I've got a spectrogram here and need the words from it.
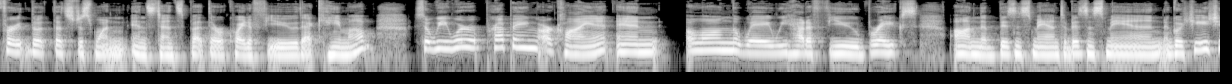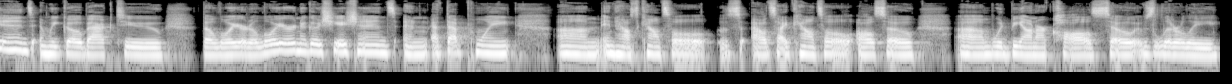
for the, that's just one instance, but there were quite a few that came up. So we were prepping our client and along the way we had a few breaks on the businessman to businessman negotiations and we go back to the lawyer to lawyer negotiations and at that point um, in-house counsel outside counsel also um, would be on our calls so it was literally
